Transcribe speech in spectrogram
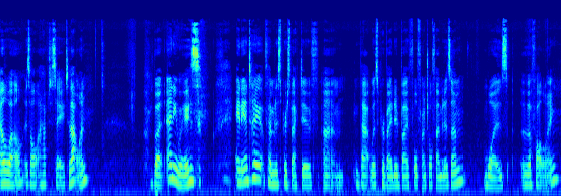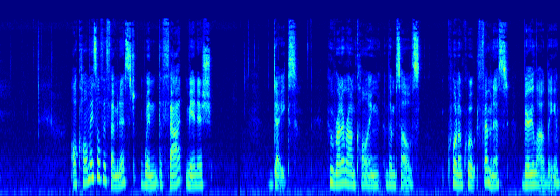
LOL is all I have to say to that one. But, anyways, an anti feminist perspective um, that was provided by Full Frontal Feminism was the following I'll call myself a feminist when the fat, mannish dykes who run around calling themselves quote unquote feminist very loudly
